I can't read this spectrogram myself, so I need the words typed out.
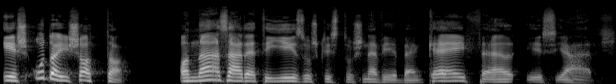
és oda is adta a názáreti Jézus Krisztus nevében. Kelj fel és járj!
